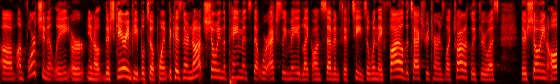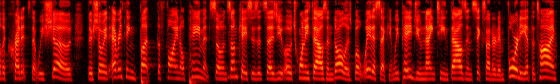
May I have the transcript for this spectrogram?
um, unfortunately or you know they're scaring people to a point because they're not showing the payments that were actually made like on 715 so when they filed the tax returns electronically through us they're showing all the credits that we showed. They're showing everything but the final payment. So in some cases it says you owe $20000 but wait a second we paid you 19640 at the time.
